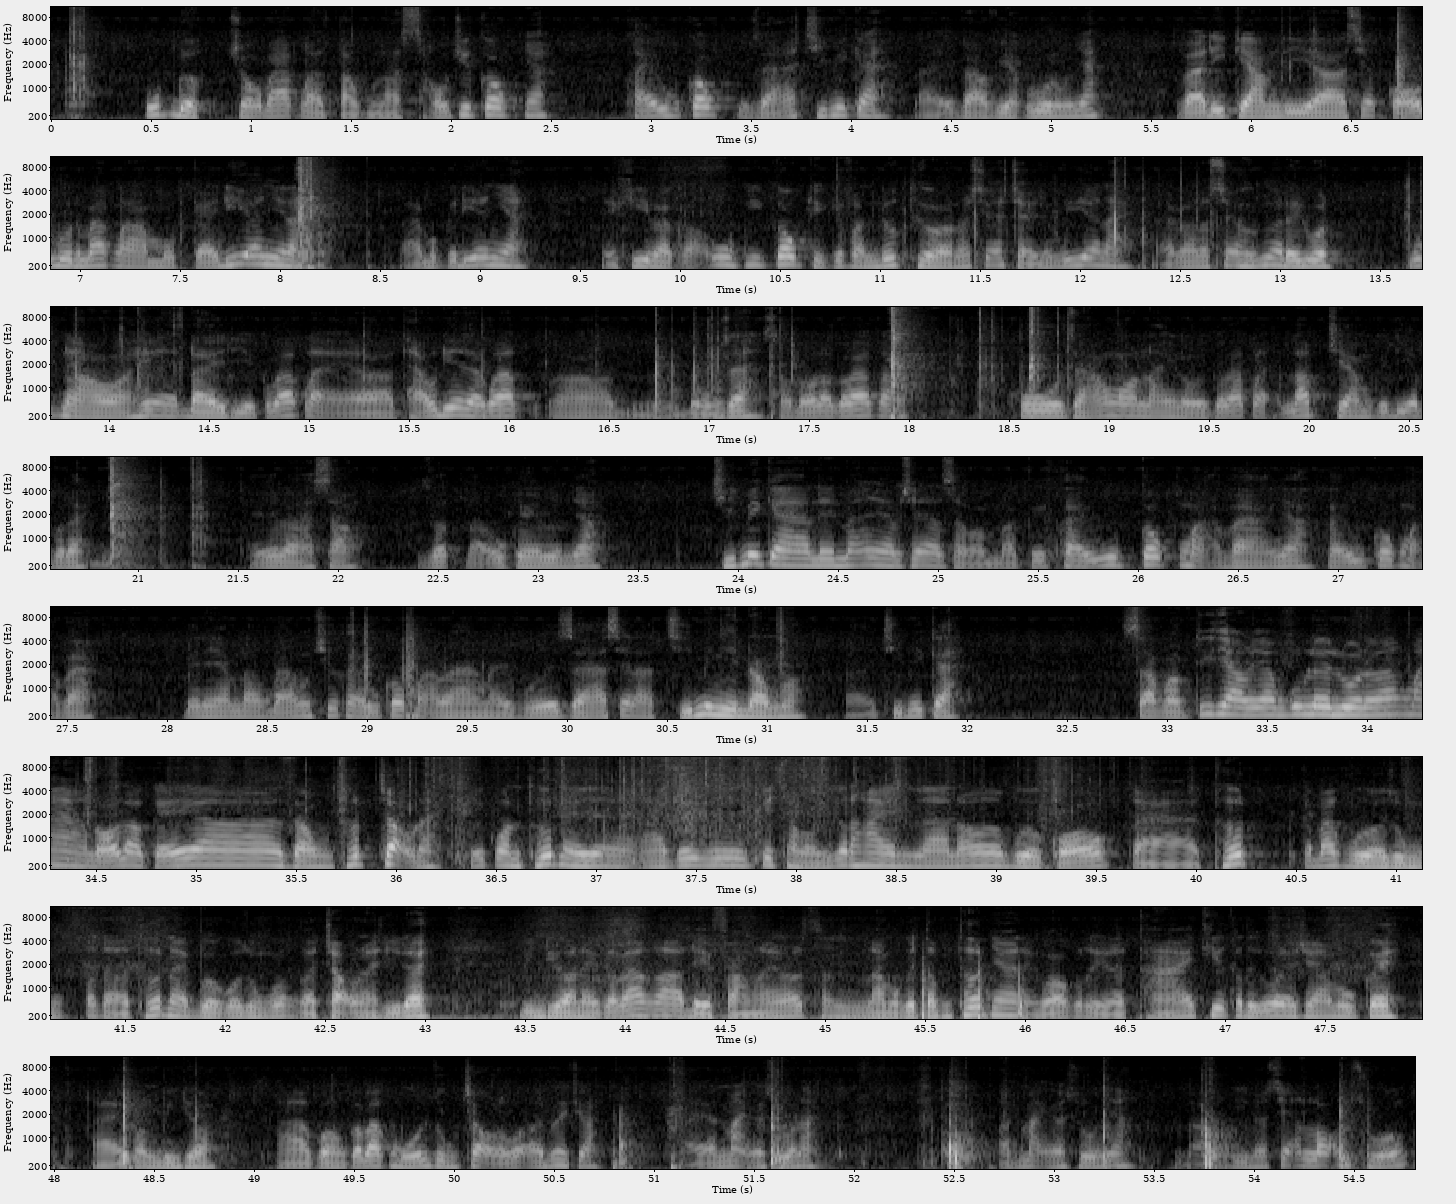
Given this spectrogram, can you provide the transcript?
Úp được cho các bác là tổng là 6 chiếc cốc nhá. Khay úp cốc giá 90k đấy vào việc luôn nhá. Và đi kèm thì à, sẽ có luôn bác là một cái đĩa như này. Đấy, một cái đĩa nha để khi mà các úp cái cốc thì cái phần nước thừa nó sẽ chảy trong cái đĩa này. Đấy, và nó sẽ hứng ở đây luôn. Lúc nào hết đầy thì các bác lại à, tháo đĩa ra các bác à, đổ ra. Sau đó là các bác à, khô ráo ngon lành rồi các bác lại lắp cho em cái đĩa vào đây. Thế là xong. Rất là ok luôn nhá. 90k lên mã em sẽ là sản phẩm là cái khay úp cốc mạ vàng nha khay úp cốc mạ vàng. Bên em đang bán một chiếc khay úp cốc mạ vàng này với giá sẽ là 90.000 đồng thôi. Đấy, 90k sản phẩm tiếp theo thì em cũng lên luôn các hàng đó là cái à, dòng thớt chậu này. Cái con thớt này à cái, cái cái sản phẩm rất hay là nó vừa có cả thớt. Các bác vừa dùng có cả thớt này vừa có dùng có cả chậu này. Thì đây bình thường này các bác à, để phẳng này nó là một cái tấm thớt nhá để có thể là thái thiết các thứ này cho em. Ok. Đấy còn bình thường. À còn các bác muốn dùng chậu là có ấn vào cho đấy ấn mạnh vào xuống này ấn mạnh vào xuống nhá. Đấy thì nó sẽ lõm xuống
